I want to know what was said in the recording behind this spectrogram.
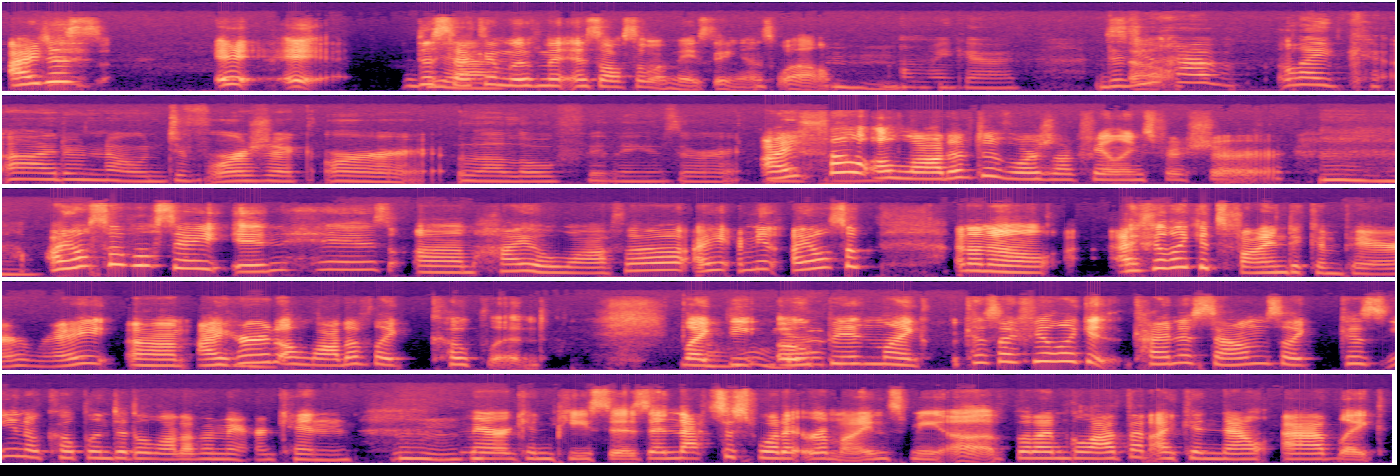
I just it, it the Yeah. second movement is also amazing as well. Mm-hmm. Oh my god. Did you have like I don't know Dvorak or Lalo feelings or? I felt a lot of Dvorak feelings for sure. Mhm. I also will say in his um Hiawatha, I I mean I also I don't know. I feel like it's fine to compare, right? Um I heard a lot of like Copland. Like the Oh, yeah. open like because I feel like it kind of sounds like cuz you know Copland did a lot of American Mhm. American pieces and that's just what it reminds me of. But I'm glad that I can now add like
